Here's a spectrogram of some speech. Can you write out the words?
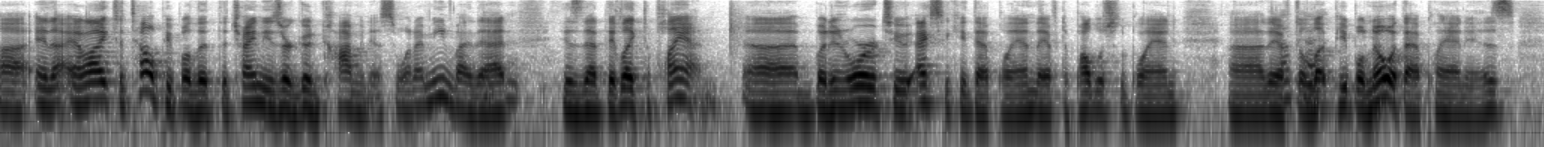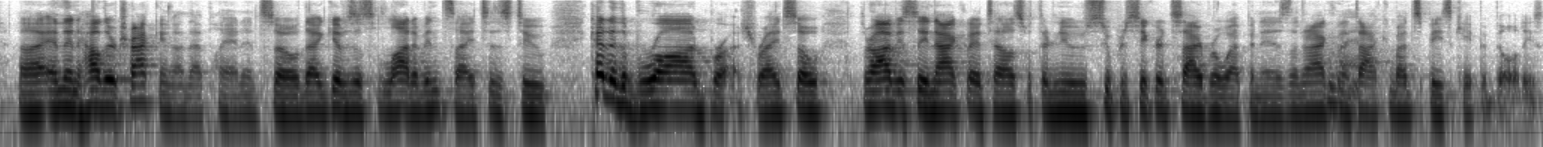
Uh, and I, I like to tell people that the Chinese are good communists. What I mean by that is that they like to plan. Uh, but in order to execute that plan, they have to publish the plan. Uh, they have to let people know what that plan is uh, and then how they're tracking on that plan. And so that gives us a lot of insights as to kind of the broad brush, right? So they're obviously not going to tell us what their new super secret cyber weapon is. They're not going Right. to talk about space capabilities.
